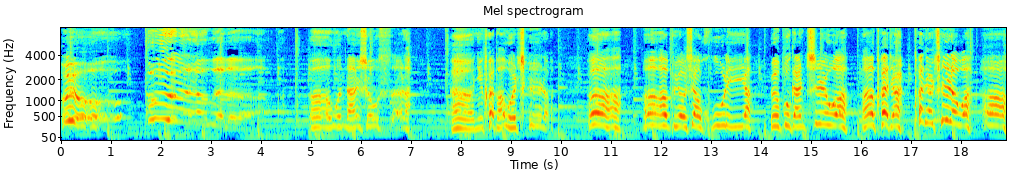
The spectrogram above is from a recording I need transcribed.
哎呦！”啊，我难受死了！啊，你快把我吃了吧！啊啊，不要像狐狸一样，呃，不敢吃我！啊，快点快点吃了我！啊！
